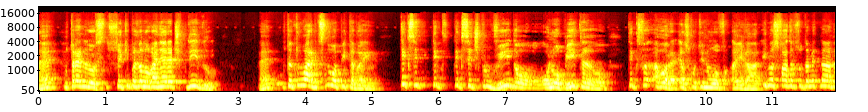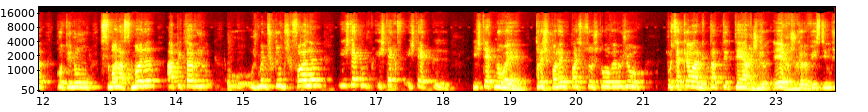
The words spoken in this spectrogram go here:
É? O treinador, se a equipa dele não ganhar, é despedido. É? Portanto, o árbitro, se não apita bem, tem que ser, tem que, tem que ser despromovido ou, ou não apita. Ou, tem que se, agora, eles continuam a errar e não se faz absolutamente nada. Continuam semana a semana a apitar os, os mesmos clubes que falham. Isto é que, isto, é que, isto, é que, isto é que não é transparente para as pessoas que estão a ver o jogo. Por isso aquele árbitro tá, tem, tem erros, erros gravíssimos.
